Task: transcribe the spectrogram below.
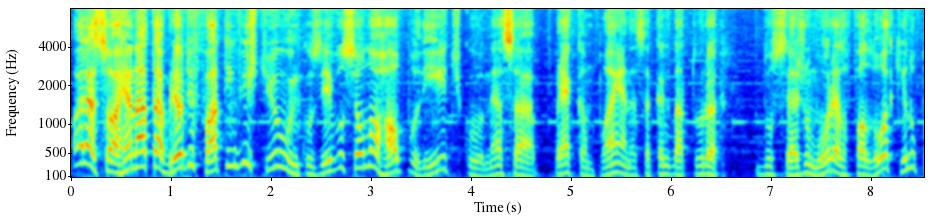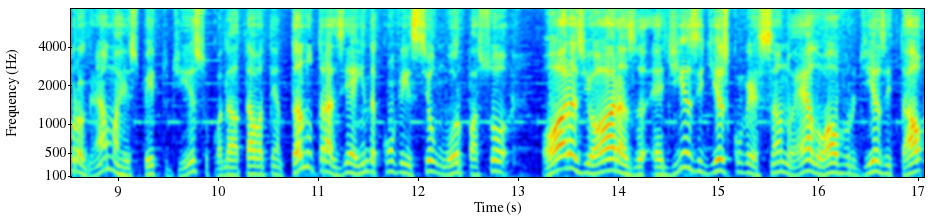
Olha só, Renata Abreu de fato investiu, inclusive, o seu know-how político nessa pré-campanha, nessa candidatura do Sérgio Moro. Ela falou aqui no programa a respeito disso, quando ela estava tentando trazer ainda, convencer o Moro, passou horas e horas, é, dias e dias conversando ela, o Álvaro Dias e tal.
